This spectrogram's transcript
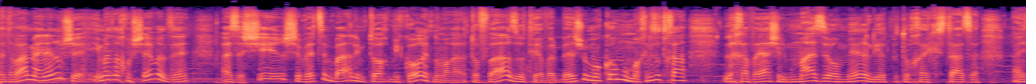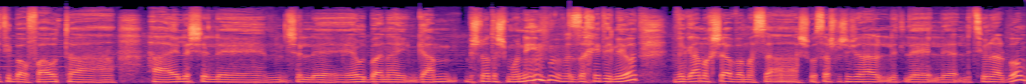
הדבר המעניין הוא שאם אתה חושב על זה, אז זה שיר שבעצם בא למתוח ביקורת, נאמר, על התופעה הזאת, אבל באיזשהו מקום הוא מכניס אותך לחוויה של מה זה אומר להיות בתוך האקסטזה. הייתי בהופעות האלה של, של אהוד בנאי, גם בשנות ה-80, וזכיתי להיות, וגם עכשיו במסע שהוא עשה 30 שנה לציון האלבום,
